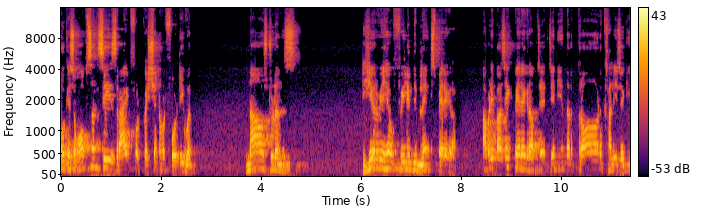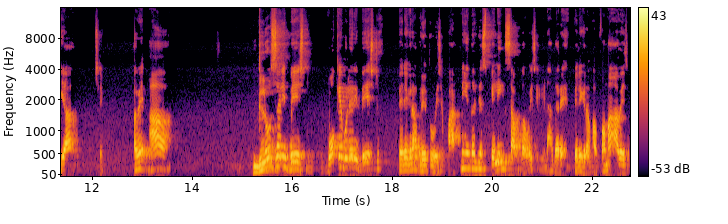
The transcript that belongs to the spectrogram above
okay so option C right for for question number forty one now students here we have the blanks paragraph આપણી પાસે એક પેરેગ્રાફ છે, જેની અંદર ત્રણ ખાલી જગ્યા છે. હવે આ glossary based vocabulary based paragraph રહેતો હોય છે. પાઠની અંદર જે સ્પેલિંગ્સ આવતા હોય છે, એના આધારે પેરેગ્રાફ આપવામાં આવે છે.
